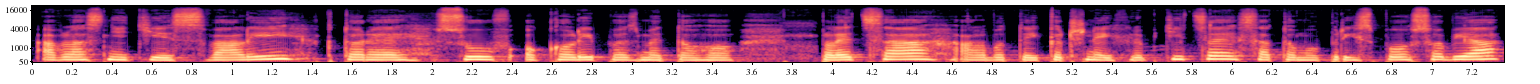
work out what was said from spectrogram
A vlastne tie svaly, ktoré sú v okolí povedzme toho pleca alebo tej krčnej chrbtice sa tomu prispôsobia.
